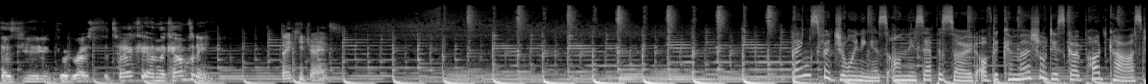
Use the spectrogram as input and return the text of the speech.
as you progress the tech and the company. Thank you, James. For joining us on this episode of the Commercial Disco podcast,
